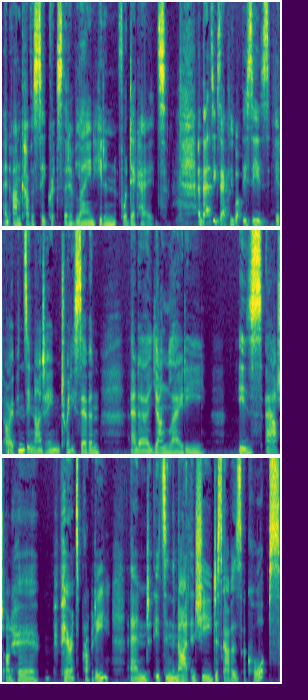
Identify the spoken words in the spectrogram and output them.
and uncover secrets that have lain hidden for decades. And that's exactly what this is. It opens in 1927, and a young lady is out on her parents' property and it's in the night and she discovers a corpse.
